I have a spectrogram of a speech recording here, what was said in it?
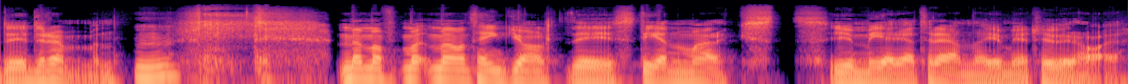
det är drömmen. Mm. Men man, man, man tänker ju alltid stenmarkskt. Ju mer jag tränar, ju mer tur har jag.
